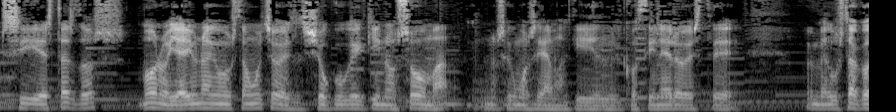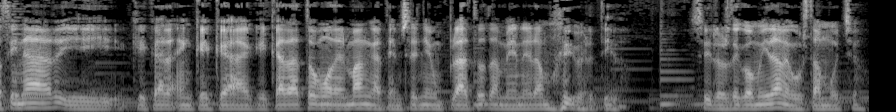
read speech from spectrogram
Sí, estas dos. Bueno, y hay una que me gusta mucho, es Shokugeki no Soma, no sé cómo se llama aquí, el cocinero este. Me gusta cocinar y que cada, en que, que cada tomo del manga te enseñe un plato también era muy divertido. Sí, los de comida me gustan mucho.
